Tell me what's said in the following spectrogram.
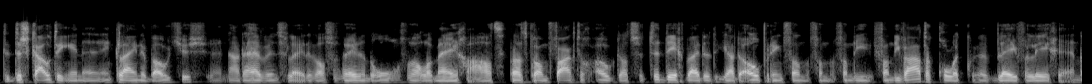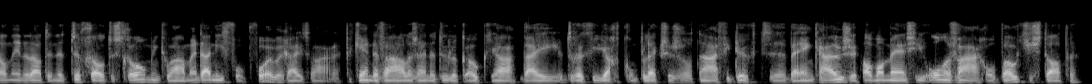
de, de, scouting in, in, kleine bootjes. nou, daar hebben we in het verleden wel vervelende ongevallen mee gehad. Maar het kwam vaak toch ook dat ze te dicht bij de, ja, de opening van, van, van, die, van die waterkolk bleven liggen. En dan inderdaad in een te grote stroming kwamen en daar niet voor op voorbereid waren. Bekende verhalen zijn natuurlijk ook ja, bij drukke jachtcomplexen zoals het Naviduct bij Enkhuizen. Allemaal mensen die onervaren op bootjes stappen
